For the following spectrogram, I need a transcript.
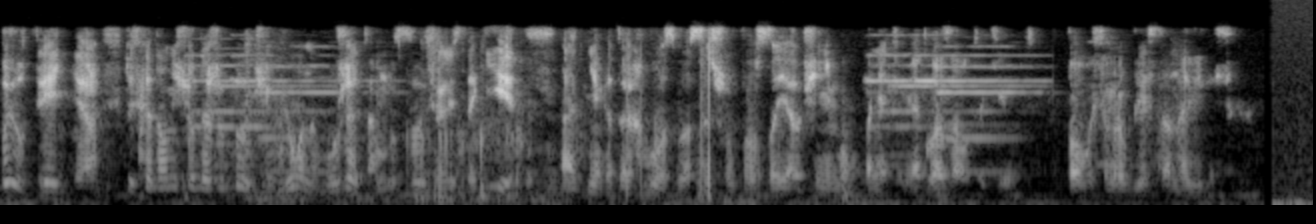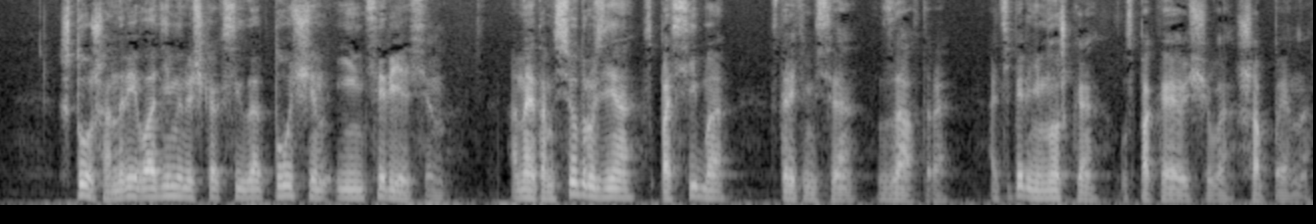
был тренер, то есть когда он еще даже был чемпионом, уже там слышались такие от некоторых возгласы, что просто я вообще не мог понять, у меня глаза вот такие вот по 8 рублей становились. Что ж, Андрей Владимирович, как всегда, точен и интересен. А на этом все, друзья. Спасибо. Встретимся завтра. А теперь немножко успокаивающего Шопена.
